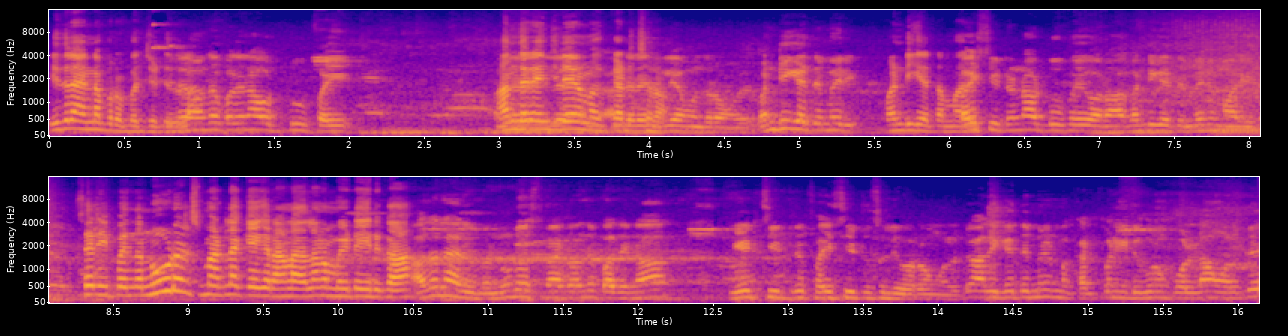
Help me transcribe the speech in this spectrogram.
இதெல்லாம் என்ன ப்ரோ பட்ஜெட் இதுல இதெல்லாம் வந்து பாத்தீங்கன்னா ஒரு டூ ஃபைவ் அந்த ரேஞ்சிலே நமக்கு வந்துரும் உங்களுக்கு வண்டிக்கு ஏற்ற மாதிரி வண்டிக்கு ஏத்த மாதிரி ஃபைவ் சீட்டுனா டூ ஃபைவ் வரும். வண்டிக்கு ஏற்ற மாதிரி மாறிட்டு சரி இப்போ இந்த நூடுல்ஸ் மேட்லாம் கேக்குறாங்களா? அதெல்லாம் நம்ம கிட்ட இருக்கா? அதெல்லாம் இருக்கு. இப்போ நூடுல்ஸ் மேட் வந்து பாத்தீங்கன்னா எயிட் சீட்டு ஃபைவ் சீட்டு சொல்லி வரும் உங்களுக்கு. அதுக்கேற்ற மாதிரி நம்ம கட் பண்ணிட்டு கூட போடலாம். உங்களுக்கு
